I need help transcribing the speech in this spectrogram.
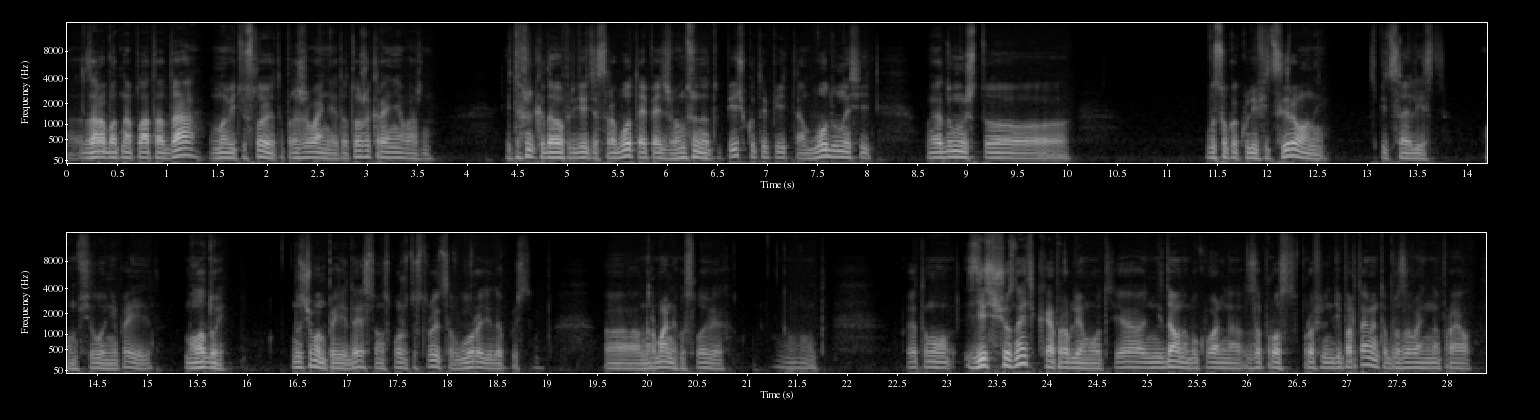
Заработная плата, да, но ведь условия это проживания, это тоже крайне важно. И тоже, когда вы придете с работы, опять же, вам нужно эту печку топить, там, воду носить. Но я думаю, что высококвалифицированный специалист, он в село не поедет. Молодой. Ну, зачем он поедет, да, если он сможет устроиться в городе, допустим, э, в нормальных условиях. Вот. Поэтому здесь еще, знаете, какая проблема? Вот я недавно буквально запрос в профильный департамент образования направил – а,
